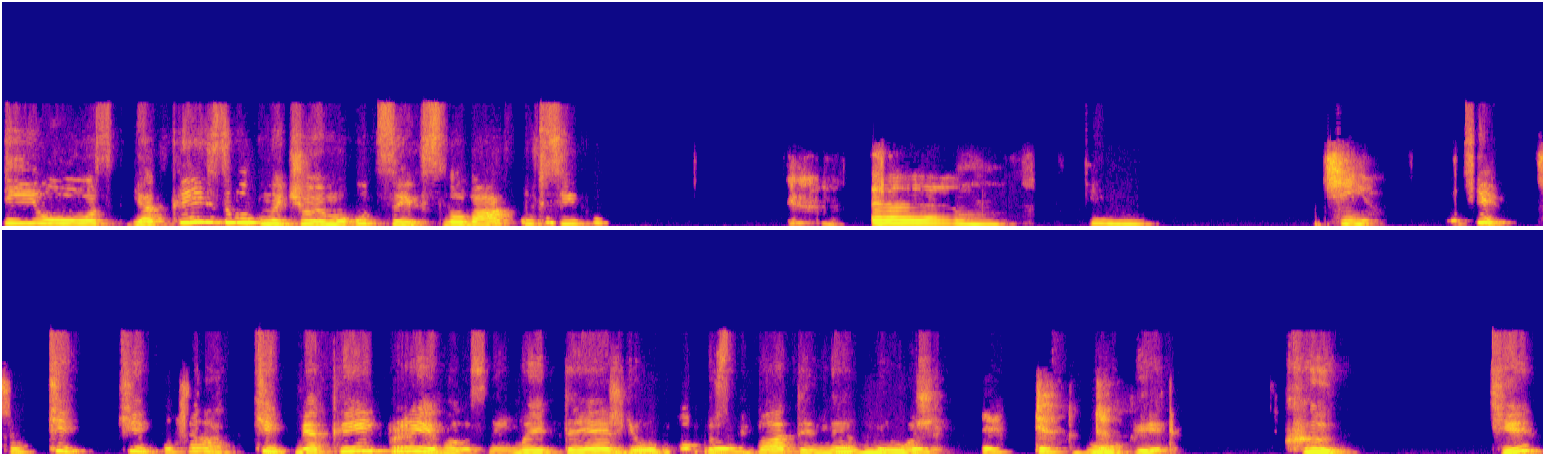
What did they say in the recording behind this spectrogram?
кіоск. Який звук ми чуємо у цих словах у всіх? Ем. Чи. Ті, Чи. ті, ті, так, ті. М'який приголосний. Ми теж його проспівати не можемо. Звуки К, Ті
